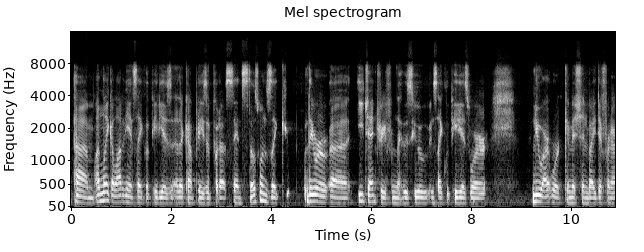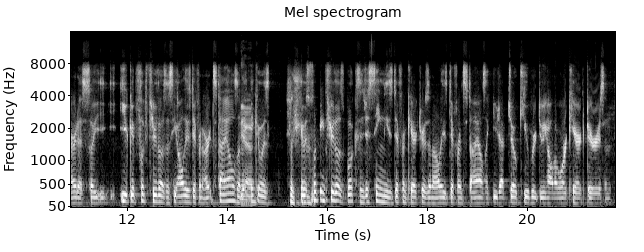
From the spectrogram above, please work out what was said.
um, unlike a lot of the encyclopedias other companies have put out since, those ones like they were uh, each entry from the Who's Who encyclopedias were new artwork commissioned by different artists. So y- you could flip through those and see all these different art styles, and Yeah. I think it was For it was flipping through those books and just seeing these different characters and all these different styles. Like you'd have Joe Kubert doing all the war characters, and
